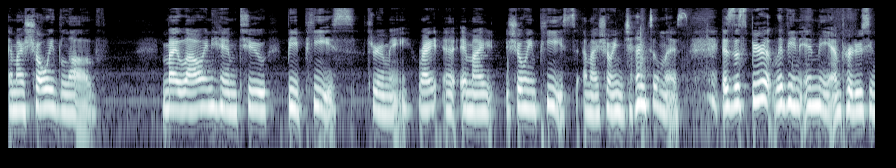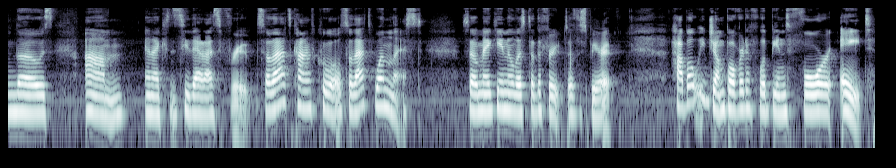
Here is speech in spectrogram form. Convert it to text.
Am I showing love? Am I allowing Him to be peace through me, right? Am I showing peace? Am I showing gentleness? Is the Spirit living in me and producing those? Um, and I can see that as fruit. So that's kind of cool. So that's one list. So making a list of the fruits of the Spirit. How about we jump over to Philippians 4 8?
